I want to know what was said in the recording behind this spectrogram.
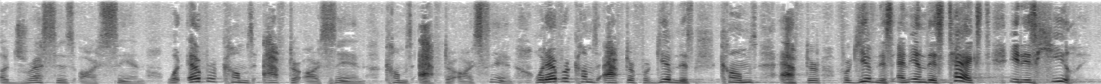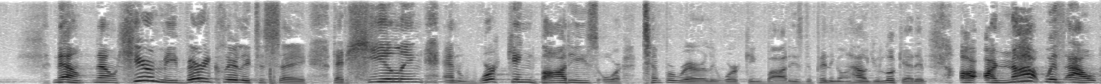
addresses our sin, whatever comes after our sin comes after our sin. Whatever comes after forgiveness comes after forgiveness. And in this text, it is healing. Now, now hear me very clearly to say that healing and working bodies or temporarily working bodies, depending on how you look at it, are, are not without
